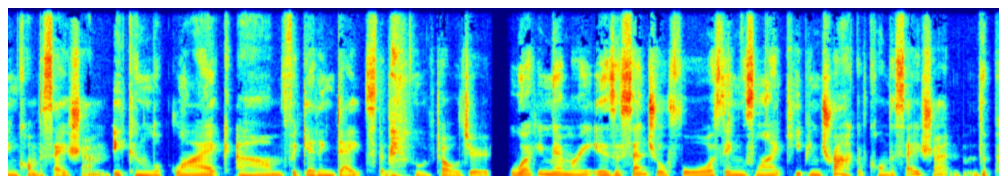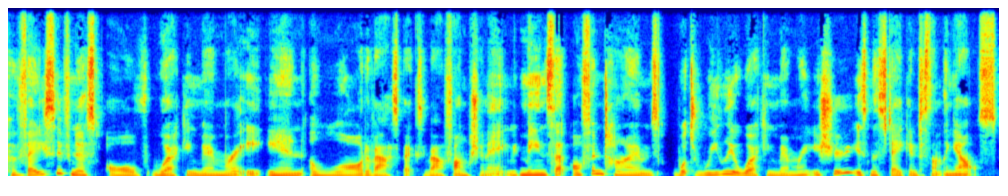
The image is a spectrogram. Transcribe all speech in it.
in conversation. It can look like um, forgetting dates that people have told you. Working memory is essential for things like keeping track of conversation. The pervasiveness of working memory in a lot of aspects of our functioning means that oftentimes what's really a working memory issue is mistaken for something else.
